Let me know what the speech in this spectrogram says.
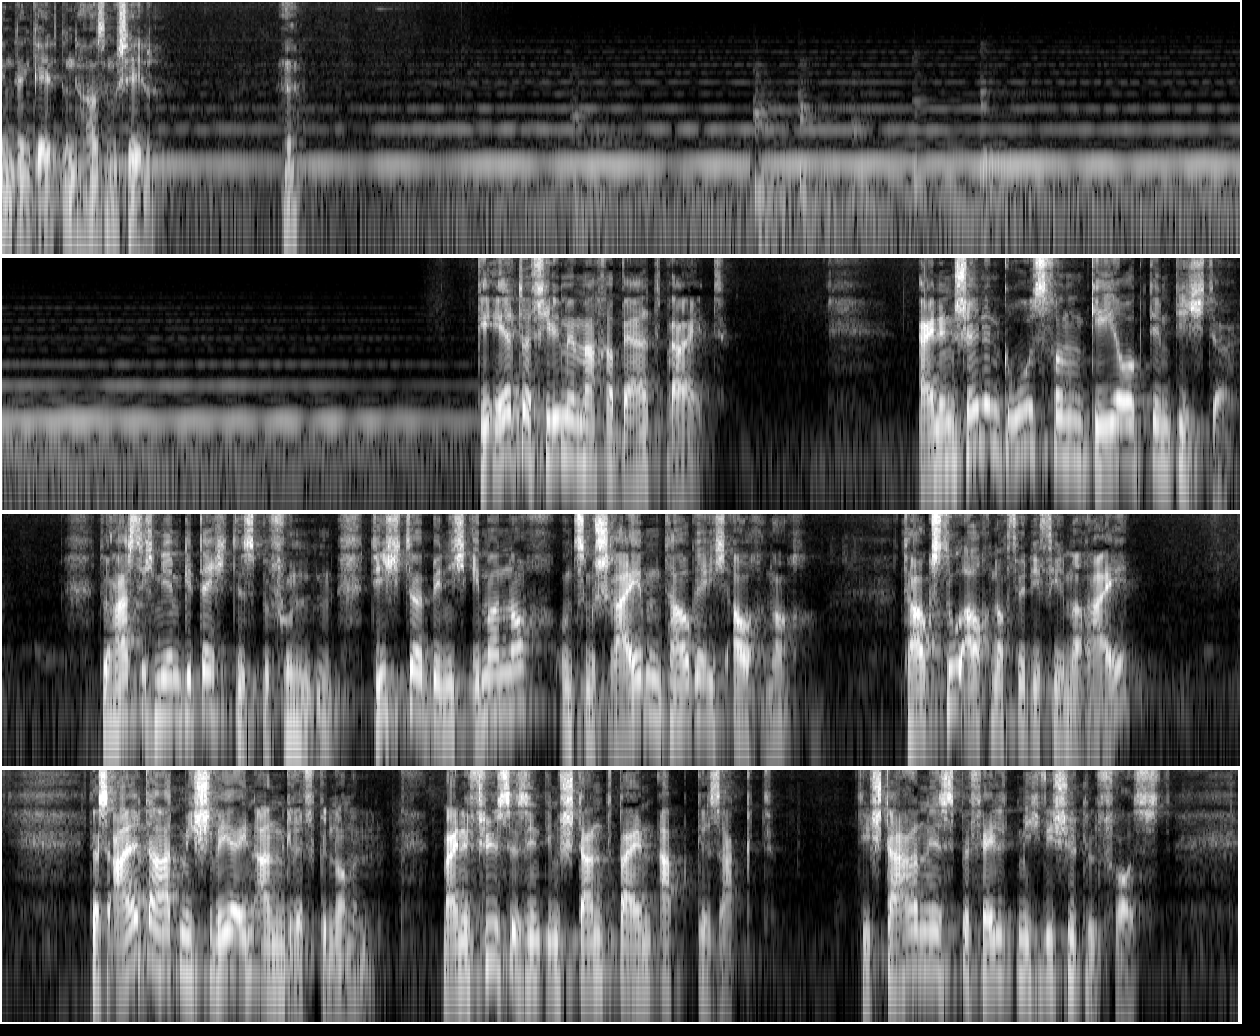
Nimm dein Geld und Haus am Schädel. Ja? Geehrter Filmemacher Bert Breit, einen schönen Gruß vom Georg dem Dichter. Du hast dich mir im Gedächtnis befunden. Dichter bin ich immer noch und zum Schreiben tauge ich auch noch. Taugst du auch noch für die Filmerei? Das Alter hat mich schwer in Angriff genommen. Meine Füße sind im Standbein abgesackt. Die Starrnis befällt mich wie Schüttelfrost.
